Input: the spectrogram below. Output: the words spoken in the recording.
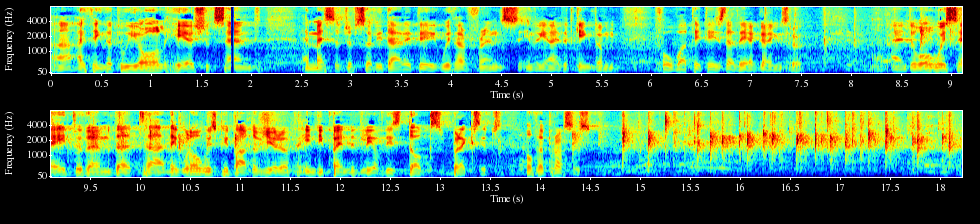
uh, I think that we all here should send a message of solidarity with our friends in the United Kingdom for what it is that they are going through and to always say to them that uh, they will always be part of Europe independently of this dog's Brexit of a process. Okay.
